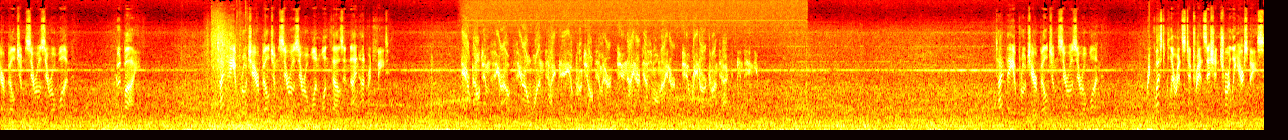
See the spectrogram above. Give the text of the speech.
Air Belgium 001. Goodbye. Taipei approach Air Belgium 001 1,900 feet. Air Belgium 001 Taipei approach altimeter 29er decimal 9er 2 radar contact continue. Taipei approach Air Belgium 001. Request clearance to transition Charlie airspace.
